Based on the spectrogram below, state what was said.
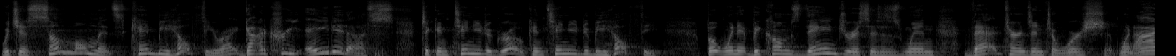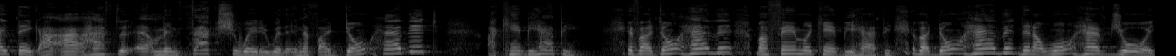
which at some moments can be healthy, right? God created us to continue to grow, continue to be healthy. But when it becomes dangerous is when that turns into worship. When I think I, I have to, I'm infatuated with it. And if I don't have it, I can't be happy. If I don't have it, my family can't be happy. If I don't have it, then I won't have joy.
